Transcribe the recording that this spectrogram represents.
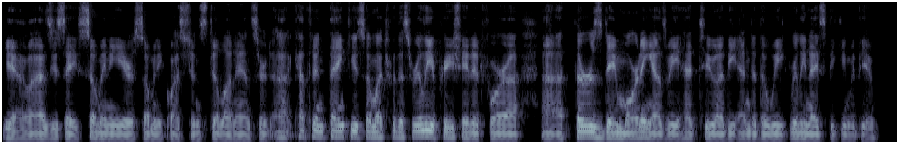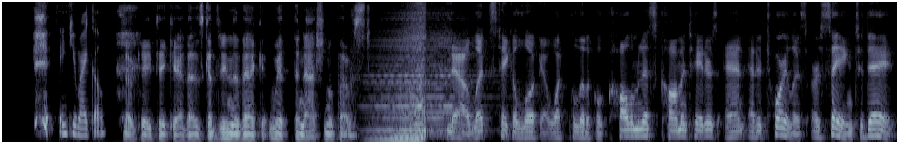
Yeah, well, as you say, so many years, so many questions still unanswered. Uh, Catherine, thank you so much for this. Really appreciated for uh, a Thursday morning as we head to uh, the end of the week. Really nice speaking with you. Thank you, Michael. Okay, take care. That is Catherine Levesque with the National Post. Now, let's take a look at what political columnists, commentators, and editorialists are saying today.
